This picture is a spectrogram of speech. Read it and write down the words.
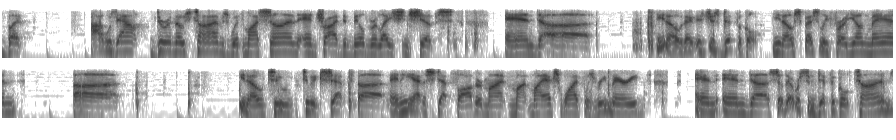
but I was out during those times with my son and tried to build relationships, and uh, you know, they- it's just difficult, you know, especially for a young man. Uh, you know, to to accept. Uh, and he had a stepfather. My my, my ex-wife was remarried, and and uh, so there were some difficult times.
